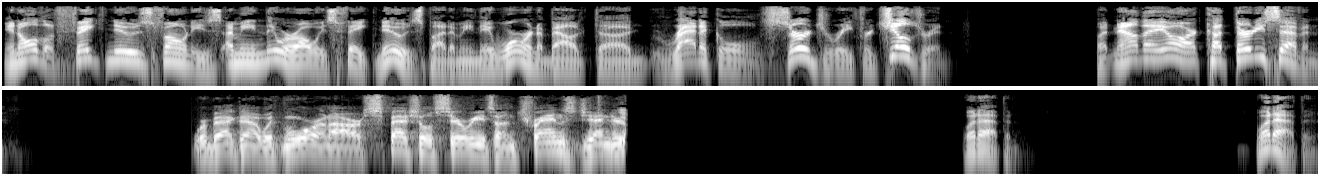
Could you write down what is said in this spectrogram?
and all the fake news phonies, I mean, they were always fake news, but I mean, they weren't about uh, radical surgery for children. But now they are. Cut 37. We're back now with more on our special series on transgender. What happened? What happened?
